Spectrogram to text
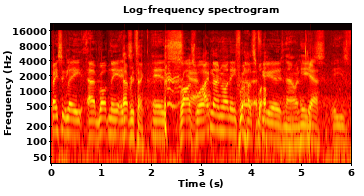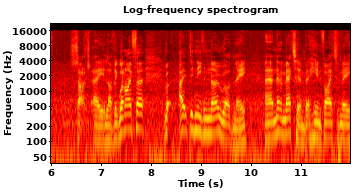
Basically, uh, Rodney is Everything. Is Roswell. yeah, I've known Rodney for a few years now, and he's Yeah. he's such a lovely. When I first, I didn't even know Rodney. I never met him, but he invited me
